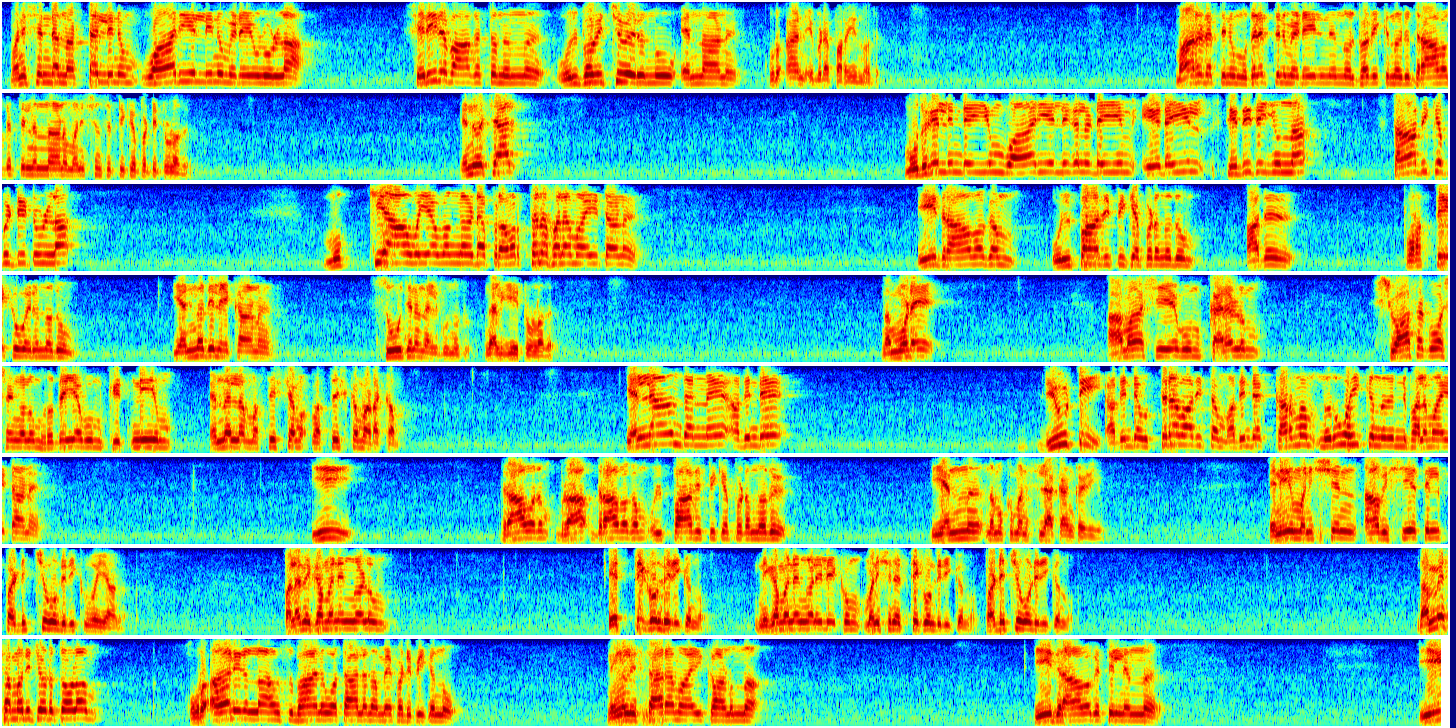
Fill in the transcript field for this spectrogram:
മനുഷ്യന്റെ നട്ടെല്ലിനും വാരിയല്ലിനും ഇടയിലുള്ള ശരീരഭാഗത്ത് നിന്ന് ഉത്ഭവിച്ചു വരുന്നു എന്നാണ് ഖുർആൻ ഇവിടെ പറയുന്നത്. മാരടത്തിനും ഉദരത്തിനും ഇടയിൽ നിന്ന് ഉത്ഭവിക്കുന്ന ഒരു ദ്രാവകത്തിൽ നിന്നാണ് മനുഷ്യൻ സൃഷ്ടിക്കപ്പെട്ടിട്ടുള്ളത്. എന്ന് മുതുകല്ലിന്റെയും വാരിയല്ലുകളുടെയും ഇടയിൽ സ്ഥിതി ചെയ്യുന്ന സ്ഥാപിക്കപ്പെട്ടിട്ടുള്ള മുഖ്യ അവയവങ്ങളുടെ പ്രവർത്തന ഫലമായിട്ടാണ് ഈ ദ്രാവകം ഉൽപ്പാദിപ്പിക്കപ്പെടുന്നതും അത് പുറത്തേക്ക് വരുന്നതും എന്നതിലേക്കാണ് സൂചന നൽകുന്നത് നൽകിയിട്ടുള്ളത്. നമ്മുടെ ആമാശയവും കരളും ശ്വാസകോശങ്ങളും ഹൃദയവും കിഡ്നിയും എന്നല്ല മസ്തിഷ്ക മസ്തിഷ്കമടക്കം. എല്ലാം തന്നെ അതിന്റെ ഡ്യൂട്ടി അതിന്റെ ഉത്തരവാദിത്തം അതിന്റെ കർമ്മം നിർവഹിക്കുന്നതിന് ഫലമായിട്ടാണ് ഈ ദ്രാവകം ദ്രാവകം ഉൽപ്പാദിപ്പിക്കപ്പെടുന്നത് എന്ന് നമുക്ക് മനസ്സിലാക്കാൻ കഴിയും. ഇനിയും മനുഷ്യൻ ആ വിഷയത്തിൽ പഠിച്ചുകൊണ്ടിരിക്കുകയാണ്. പല നിഗമനങ്ങളും എത്തിക്കൊണ്ടിരിക്കുന്നു. നിഗമനങ്ങളിലേക്കും മനുഷ്യൻ എത്തിക്കൊണ്ടിരിക്കുന്നു പഠിച്ചുകൊണ്ടിരിക്കുന്നു. നമ്മെ സംബന്ധിച്ചിടത്തോളം ഖുർആാനിൽ അള്ളാഹു സുബാനുവ താല നമ്മെ പഠിപ്പിക്കുന്നു. നിങ്ങൾ നിസ്സാരമായി കാണുന്ന ഈ ദ്രാവകത്തിൽ നിന്ന് ഈ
